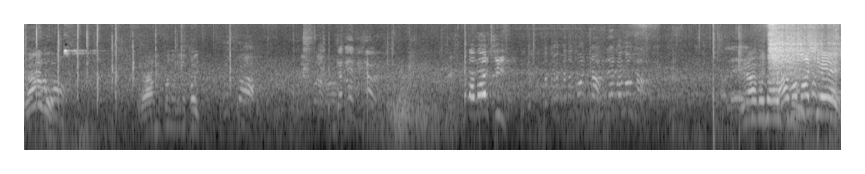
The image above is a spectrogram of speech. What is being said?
Brawo! Brawo, panowie, do końca. Ja wiem, widziałem. Marcin! Do końca, do końca! Lewa noga! Ale... Brawo Norbi! Brawo Maciej!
